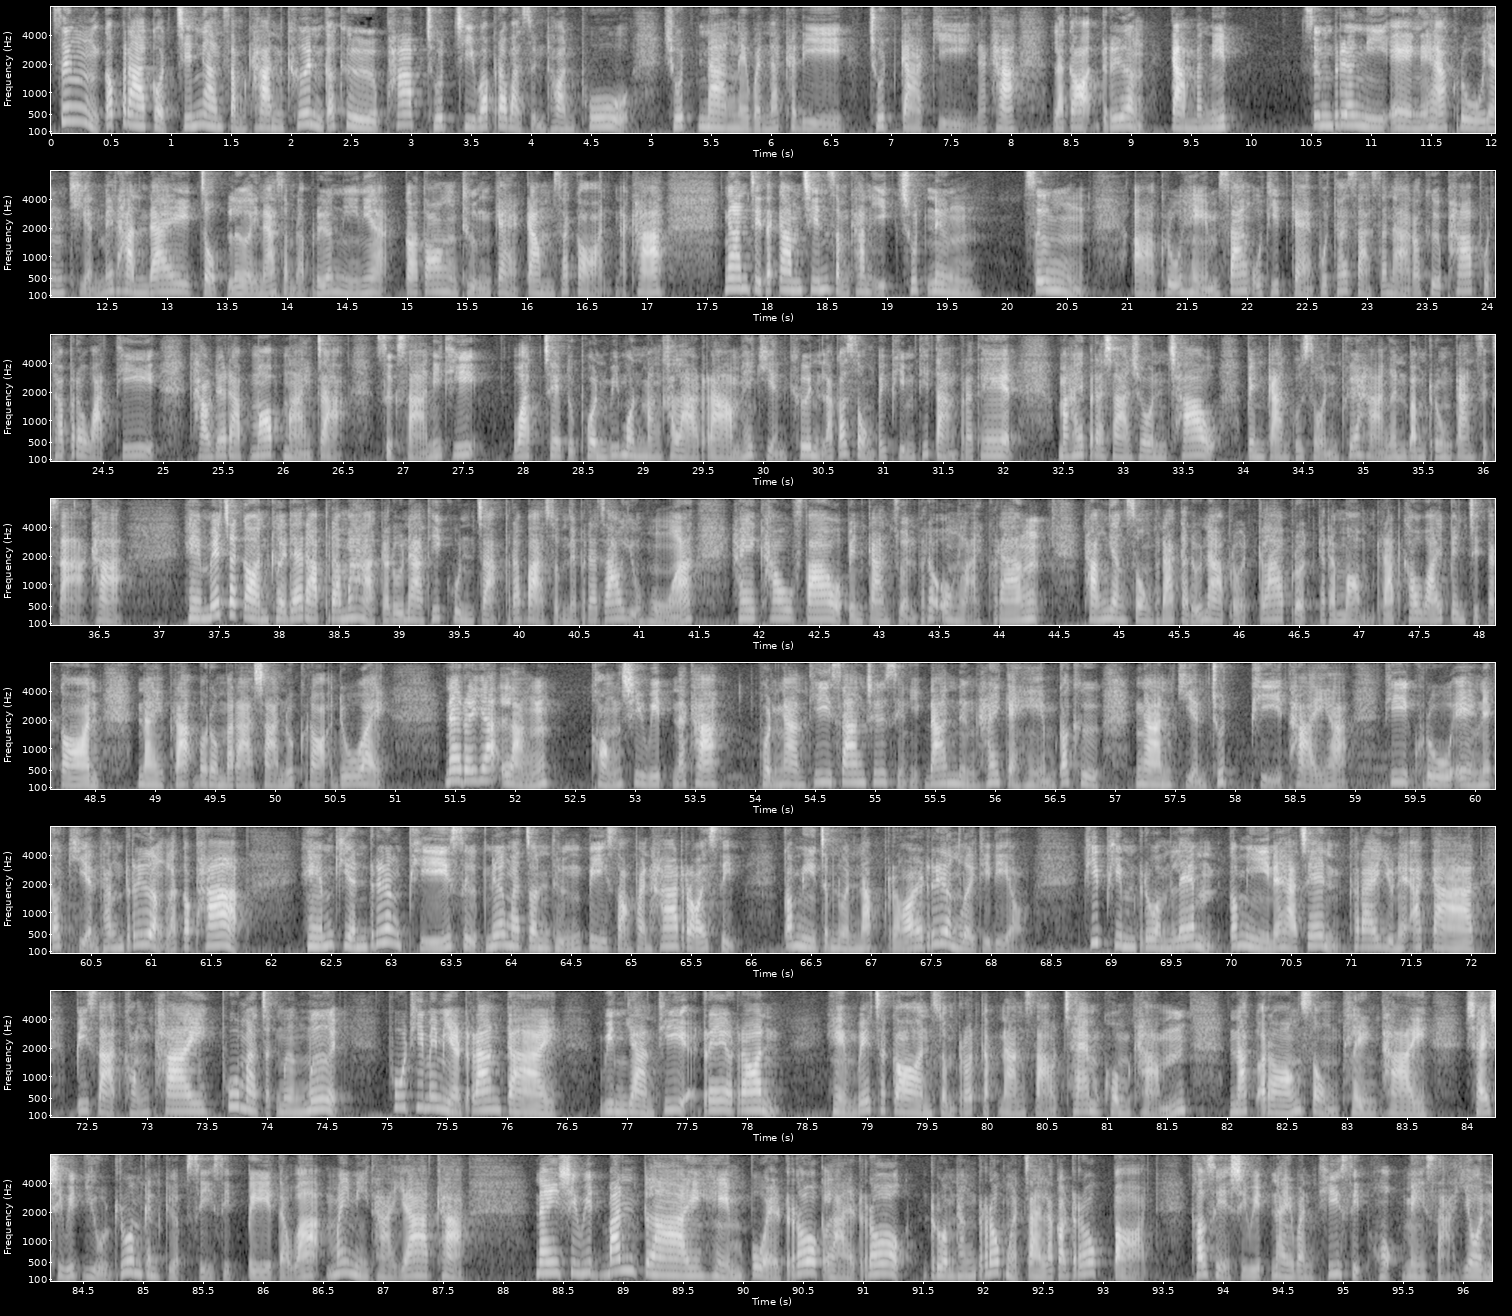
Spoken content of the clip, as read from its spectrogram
ซึ่งก็ปรากฏชิ้นงานสำคัญขึ้นก็คือภาพชุดชีวประวัติสุนทรภู่ชุดนางในวรรณคดี ชุดกากีนะคะ แล้วก็เรื่องการมนิตซึ่งเรื่องนี้เองนะคะครูยังเขียนไม่ทันได้จบเลยนะสำหรับเรื่องนี้เนี่ยก็ต้องถึงแก่กรรมซะก่อนนะคะ งานจิตกรรมชิ้นสำคัญอีกชุดหนึ่งซึ่งครูเหมสร้างอุทิศแก่พุทธศาสนาก็คือภาพพุทธประวัติที่เขาได้รับมอบหมายจากศึกษานิธิ วัดเชตุพนวิมลมังคลารามให้เขียนขึ้น แล้วก็ส่งไปพิมพ์ที่ต่างประเทศ มาให้ประชาชนเช่า เป็นการกุศลเพื่อหาเงินบำรุงการศึกษาค่ะเหมเวชกรเคยได้รับพระมหากรุณาธิคุณจากพระบาทสมเด็จพระเจ้าอยู่หัว ให้เข้าเฝ้าเป็นการส่วนพระองค์หลายครั้ง ทั้งยังทรงพระกรุณาโปรดเกล้าโปรดกระหม่อม รับเข้าไว้เป็นจิตกร ในพระบรมราชานุเคราะห์ด้วย ในระยะหลังของชีวิตนะคะ ผลงานที่สร้างชื่อเสียงอีกด้านหนึ่งให้แก่เหมก็คืองานเขียนชุดผีไทยค่ะ ที่ครูเองเนี่ยก็เขียนทั้งเรื่องแล้วก็ภาพ เหมเขียนเรื่องผีสืบเนื่องมาจนถึงปี 2510 ก็มีจำนวนนับร้อยเรื่องเลยทีเดียว ที่พิมพ์รวมเล่มก็มีนะคะ เช่น ใครอยู่ในอากาศ ปีศาจของไทย ผู้มาจากเมืองมืด ผู้ที่ไม่มีร่างกาย วิญญาณที่เร่ร่อน เหมเวชกรสมรสกับนางสาวแช่มคมขำนักร้องส่งเพลงไทย ใช้ชีวิตอยู่ร่วมกันเกือบ 40 ปี แต่ว่าไม่มีทายาทค่ะ ในชีวิตบั้นปลาย เหมป่วยโรคหลายโรค รวมทั้งโรคหัวใจแล้วก็โรคปอด เขาเสียชีวิตในวันที่ 16 เมษายน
